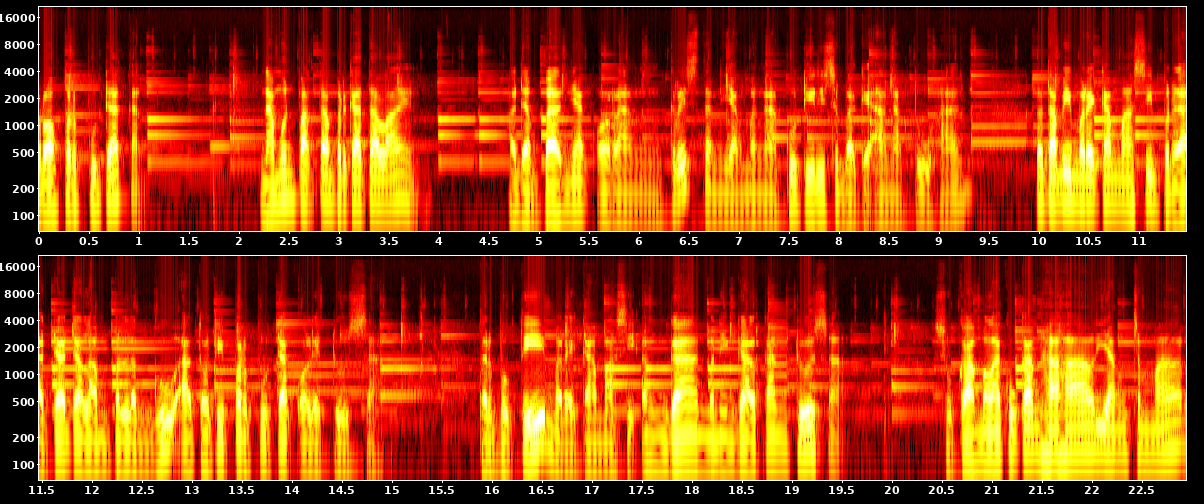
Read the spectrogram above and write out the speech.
roh perbudakan. Namun fakta berkata lain. Ada banyak orang Kristen yang mengaku diri sebagai anak Tuhan, tetapi mereka masih berada dalam belenggu atau diperbudak oleh dosa. Terbukti mereka masih enggan meninggalkan dosa, suka melakukan hal-hal yang cemar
